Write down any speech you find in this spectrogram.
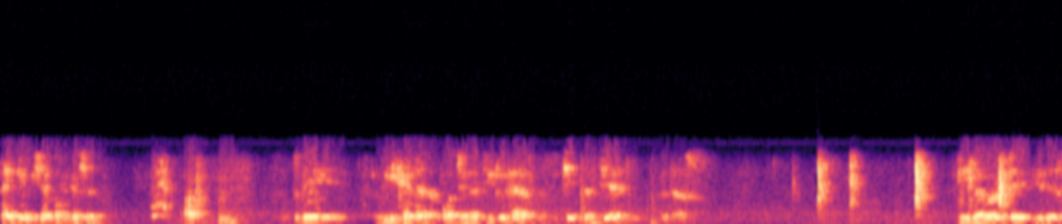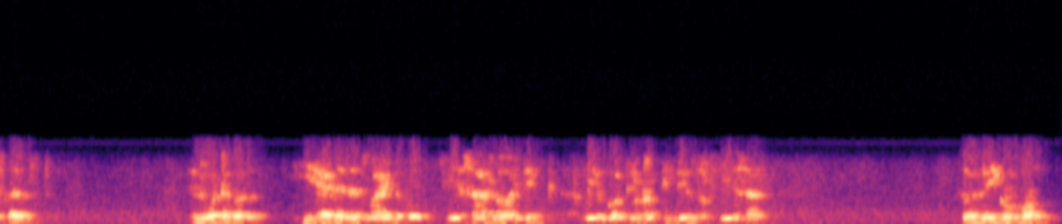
Thank you, Isha Foundation. Uh, Today, we had an opportunity to have Mr. Chetan Jain with us. He elaborated, he discussed, and whatever he had in his mind about CSR law, I think we have got a lot of details of CSR. So when we go home,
